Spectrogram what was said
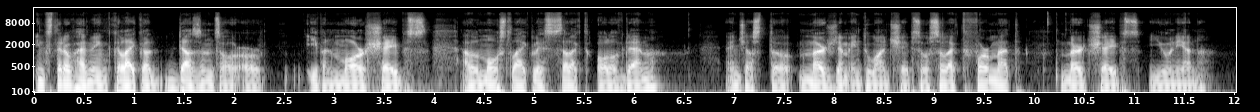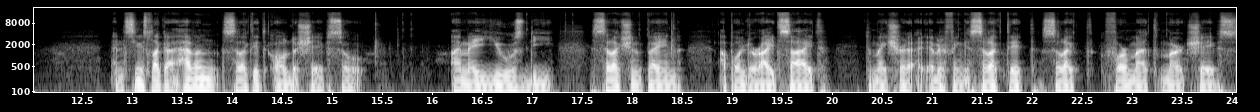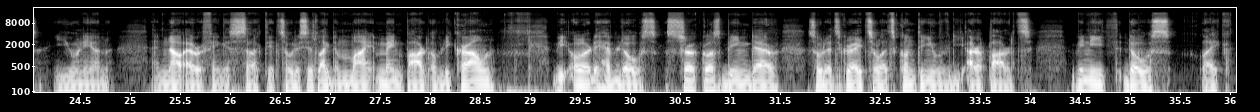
instead of having like a dozens or, or even more shapes I will most likely select all of them and just uh, merge them into one shape. So select format merge shapes union and seems like I haven't selected all the shapes so I may use the selection pane up on the right side to make sure everything is selected. Select format merge shapes union and now everything is selected. So this is like the main part of the crown. We already have those circles being there so that's great. So let's continue with the other parts. We need those like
